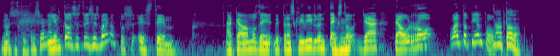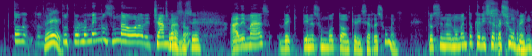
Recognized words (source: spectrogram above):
¿no? Eso está impresionante. y entonces tú dices, bueno, pues este acabamos de, de transcribirlo en texto, ya te ahorró ¿cuánto tiempo? No, todo. Todo, Sí. Pues por lo menos una hora de chamba, Sí, ¿no? sí, sí. Además de que tienes un botón que dice resumen. Entonces, en el momento que dice resumen,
